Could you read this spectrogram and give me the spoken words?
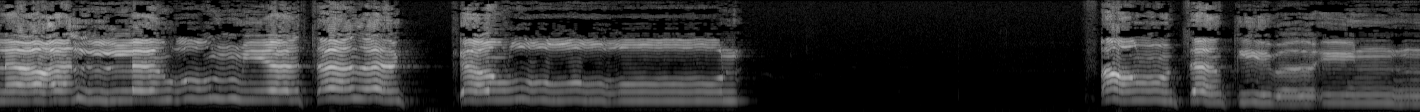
لعلهم يتذكرون. فارتقب إنهم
